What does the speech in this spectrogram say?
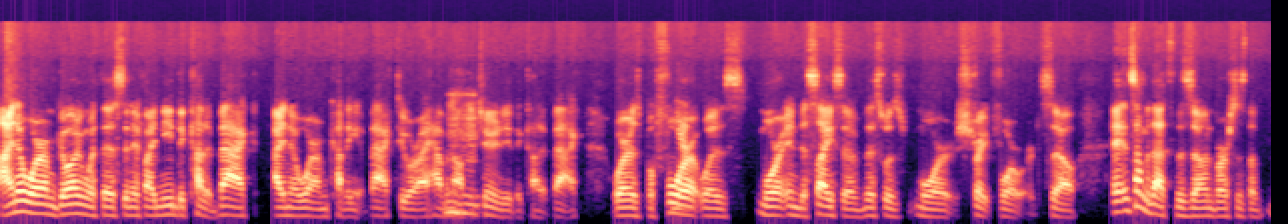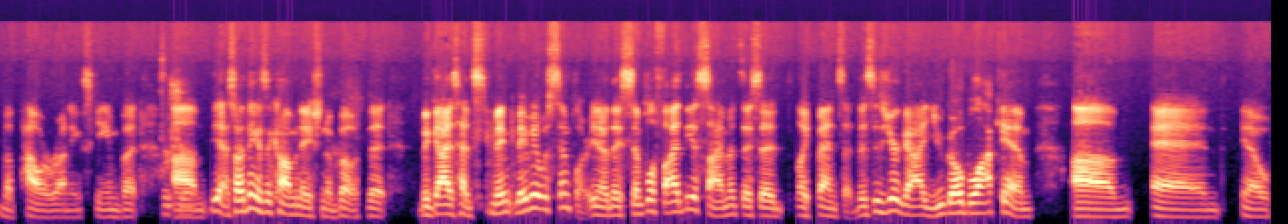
I know where I'm going with this, and if I need to cut it back, I know where I'm cutting it back to, or I have an Mhm. opportunity to cut it back. Whereas before Yeah. it was more indecisive, this was more straightforward. So, and some of that's the zone versus the the power running scheme, but sure. um, yeah. So I think it's a combination of both. That the guys had maybe, maybe it was simpler. You know, they simplified the assignments. They said, like Ben said, this is your guy. You go block him, um, and you know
